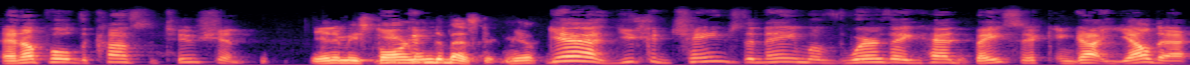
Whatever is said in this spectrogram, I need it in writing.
and uphold the Constitution. Enemies foreign could- and domestic. Yep. Yeah, you could change the name of where they had basic and got yelled at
